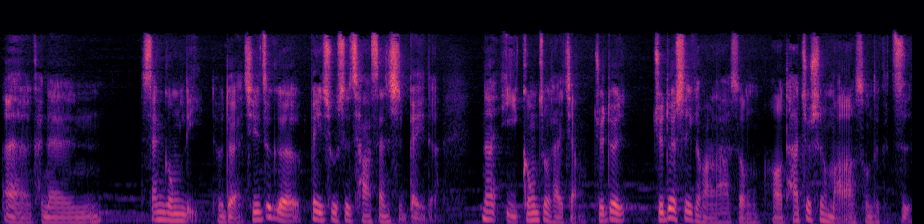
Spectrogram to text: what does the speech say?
呃可能。三公里，对不对？其实这个倍数是差三十倍的。那以工作来讲，绝对绝对是一个马拉松哦，它就是用马拉松这个字。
